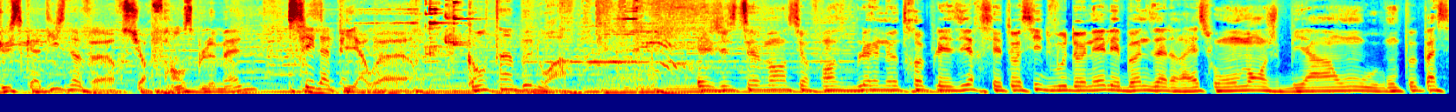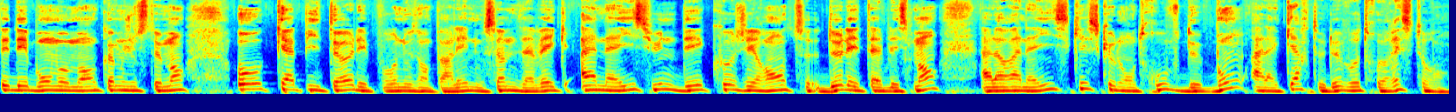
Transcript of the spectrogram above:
Jusqu'à 19h sur France Bleu Men, c'est l'Happy Hour. Quentin Benoît. Et justement, sur France Bleu, notre plaisir, c'est aussi de vous donner les bonnes adresses où on mange bien, où on peut passer des bons moments, comme justement au Capitole. Et pour nous en parler, nous sommes avec Anaïs, une des co-gérantes de l'établissement. Alors Anaïs, qu'est-ce que l'on trouve de bon à la carte de votre restaurant?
